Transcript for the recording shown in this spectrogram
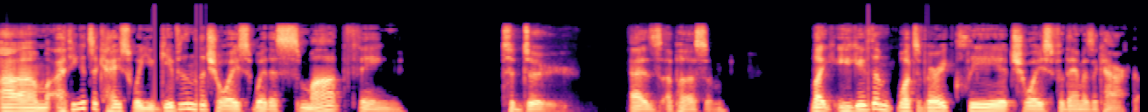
Um, I think it's a case where you give them the choice where the smart thing to do as a person, like you give them what's a very clear choice for them as a character.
